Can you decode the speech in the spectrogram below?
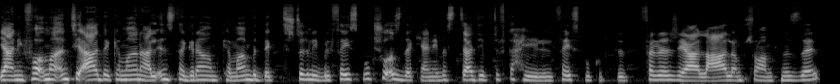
يعني فوق ما انت قاعدة كمان على الإنستغرام كمان بدك تشتغلي بالفيسبوك شو قصدك؟ يعني بس تقعدي بتفتحي الفيسبوك وبتتفرجي على العالم شو عم تنزل؟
